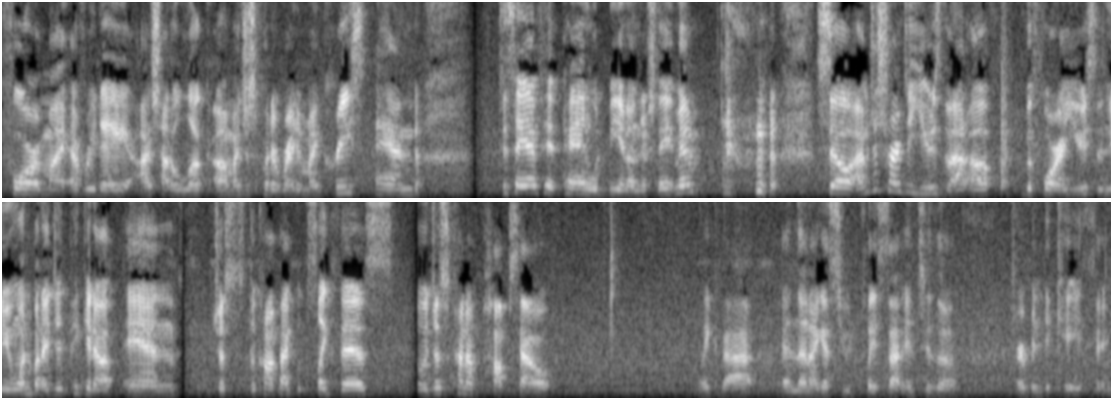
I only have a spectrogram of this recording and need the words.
for my everyday eyeshadow look. Um, I just put it right in my crease and to say I've hit pan would be an understatement. so I'm just trying to use that up before I use the new one, but I did pick it up and just the compact looks like this. So it just kind of pops out like that. And then I guess you would place that into the Urban Decay thing.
